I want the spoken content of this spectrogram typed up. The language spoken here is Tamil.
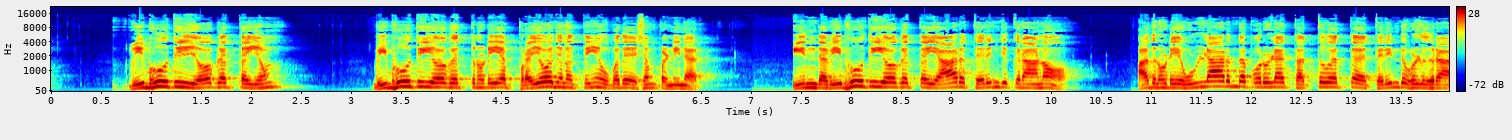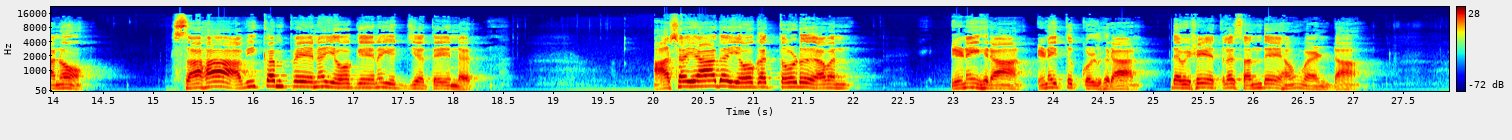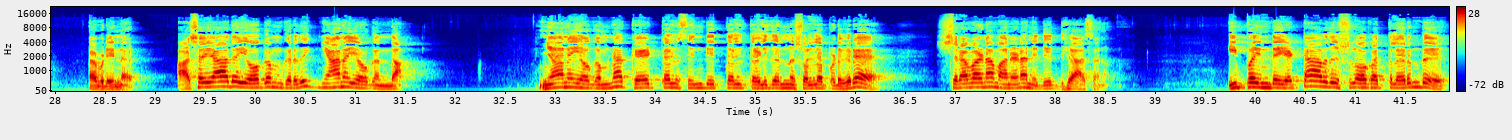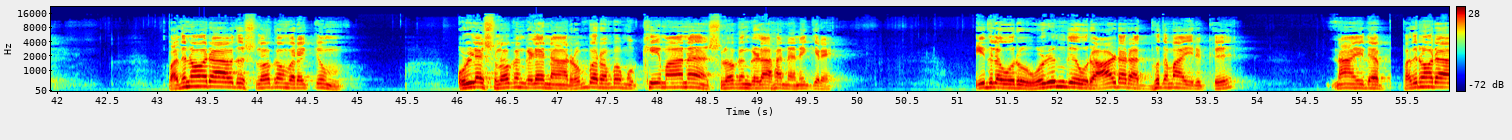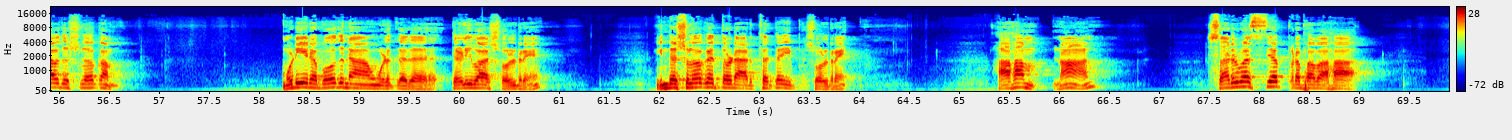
விபூதி யோகத்தையும் விபூதி யோகத்தினுடைய பிரயோஜனத்தையும் உபதேசம் பண்ணினார். இந்த விபூதி யோகத்தை யார் தெரிஞ்சுக்கிறானோ அதனுடைய உள்ளார்ந்த பொருளை தத்துவத்தை தெரிந்து கொள்கிறானோ சஹா அவிகம்பேன யோகேன யுஜ்யத்தேனர் அசையாத யோகத்தோடு அவன் இணைகிறான் இணைத்து கொள்கிறான். இந்த விஷயத்தில் சந்தேகம் வேண்டாம். அப்படின்னார். அசையாத யோகம்ங்கிறது ஞான யோகம்தான். ஞான யோகம்னா கேட்டல் சிந்தித்தல் தெளிதல்னு சொல்லப்படுகிற ஸ்ரவண மரண நிதித்தியாசனம். இப்போ இந்த எட்டாவது ஸ்லோகத்திலிருந்து பதினோராவது ஸ்லோகம் வரைக்கும் உள்ள ஸ்லோகங்களை நான் ரொம்ப ரொம்ப முக்கியமான ஸ்லோகங்களாக நினைக்கிறேன். இதில் ஒரு ஒழுங்கு ஒரு ஆர்டர் அற்புதமாக இருக்குது நான் இதை பதினோராவது ஸ்லோகம் முடிகிற போது நான் உங்களுக்கு அதை தெளிவாக சொல்கிறேன் இந்த ஸ்லோகத்தோட அர்த்தத்தை இப்போ சொல்கிறேன் அகம் நான் சர்வசிய பிரபவா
